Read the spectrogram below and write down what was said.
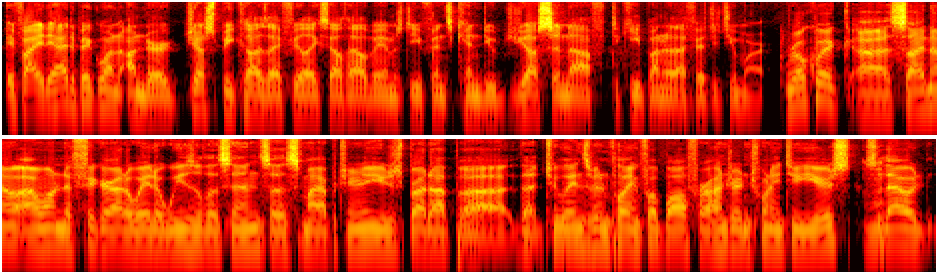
if I had to pick one under, just because I feel like South Alabama's defense can do just enough to keep under that 52 mark. Real quick, uh, side note, I wanted to figure out a way to weasel this in, so this is my opportunity. You just brought up uh, that Tulane's been playing football for 122 years, so that would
